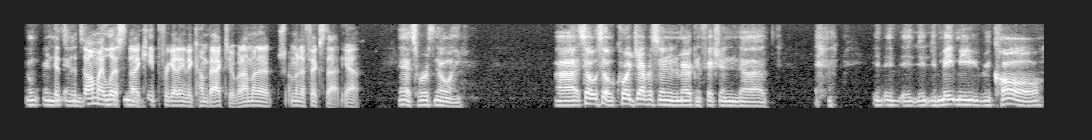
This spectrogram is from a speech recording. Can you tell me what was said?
And, and, it's it's on my list that I keep forgetting to come back to, but I'm gonna I'm gonna fix that. Yeah. Yeah, it's worth knowing. Uh, so so Cord Jefferson in American fiction, uh, it, it, it, it made me recall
